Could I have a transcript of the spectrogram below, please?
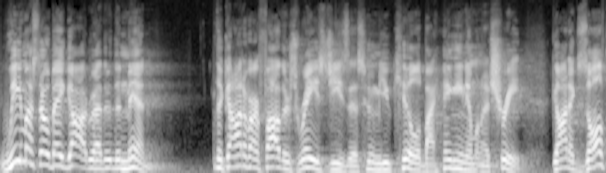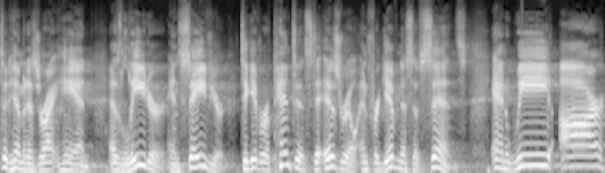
We must obey God rather than men. The God of our fathers raised Jesus, whom you killed by hanging him on a tree. God exalted him at his right hand as leader and savior to give repentance to Israel and forgiveness of sins. And we are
